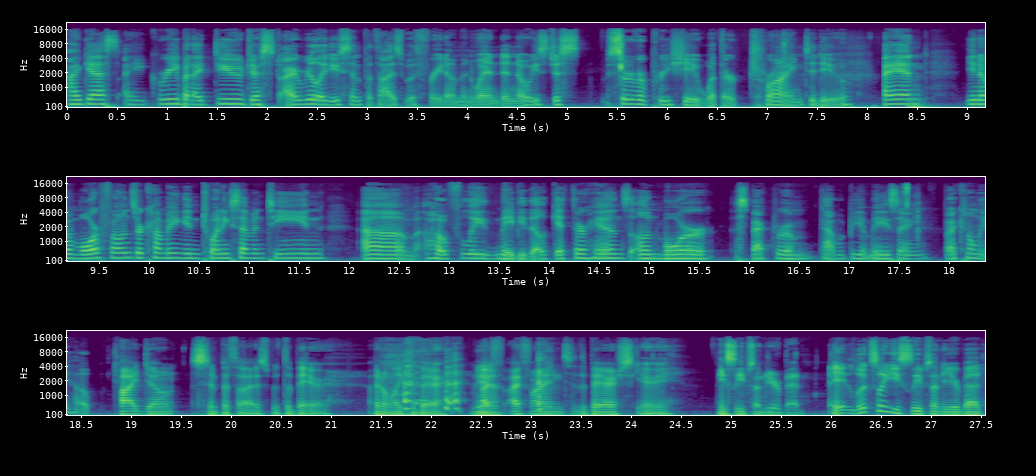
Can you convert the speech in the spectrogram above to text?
I guess I agree, but I do just, I really do sympathize with Freedom and Wind and always just sort of appreciate what they're trying to do. And, you know, more phones are coming in 2017. Um, hopefully, maybe they'll get their hands on more Spectrum. That would be amazing, but I can only hope. I don't sympathize with the bear. I don't like the bear. I Yeah. f- I, find the bear scary. He sleeps under your bed. It looks like he sleeps under your bed.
